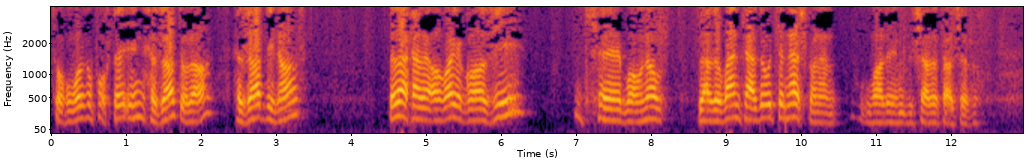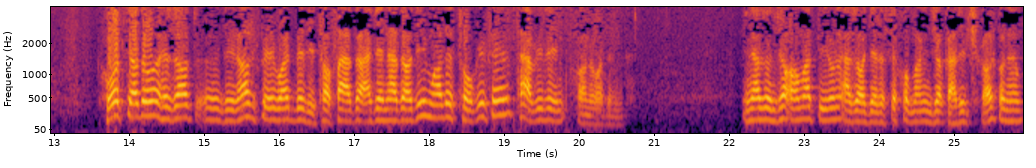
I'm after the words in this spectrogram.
تخم مرغ پخته این هزار دلار هزار دینار؟ بالاخره آقای قاضی که با اونا زد کرده بود که نش کنن مال این بیچاره تاجر رو. خود و هزار دینار باید بدی. تا فردا اگه ندادی مال توقیف تحویل این خانواده میده. این از اونجا آمد بیرون از گرفته. خب من اینجا قریب چیکار کنم؟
